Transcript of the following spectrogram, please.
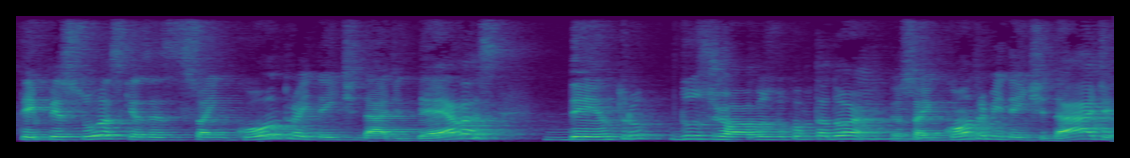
Tem pessoas que às vezes só encontram a identidade delas dentro dos jogos do computador. Eu só encontro minha identidade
